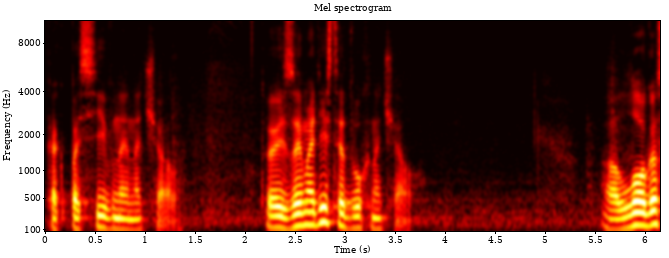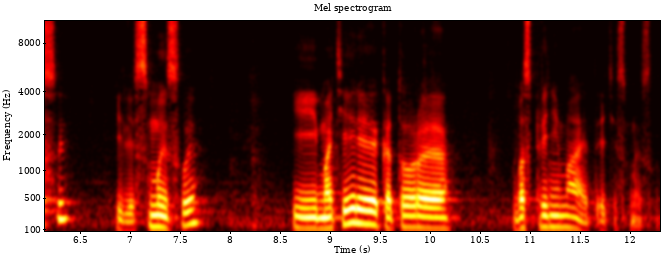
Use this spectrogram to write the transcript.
как пассивное начало. То есть взаимодействие двух начал. А логосы или смыслы и материя, которая воспринимает эти смыслы.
